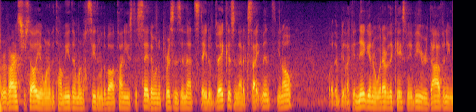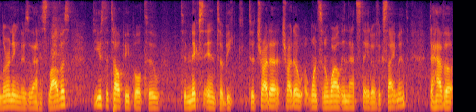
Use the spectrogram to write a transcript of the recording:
Rav Aaron Strashelye, one of the Talmidim, one of the Chassidim of the Baal used to say that when a person's in that state of dvekas and that excitement, you know, whether it be like a niggin or whatever the case may be, you're davening, learning, there's that hislavas. Used to tell people to to mix in, to be to try to try to once in a while in that state of excitement, to have a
